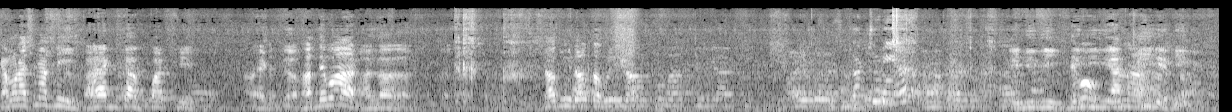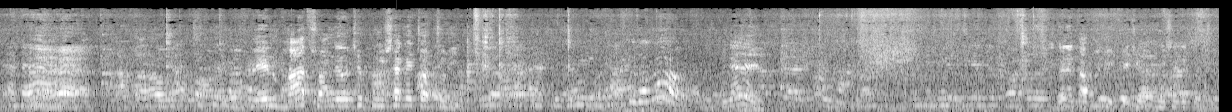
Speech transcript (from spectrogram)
কেমন আছেন আপনি? একদম পাচ্ছি একদম। ভাত দেবো আর? ভালো দাও তুমি দাও কাকুলি দাও। হ্যাঁ? এই দিদি? দিদি আমি কি দেখি? হ্যাঁ। প্লেন ভাত সঙ্গে হচ্ছে পুঁই শাকের চচ্চড়ি। ঠিক আছে? এখানে কাপুরি পেছনে পুঁই শাকের চচ্চড়ি।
